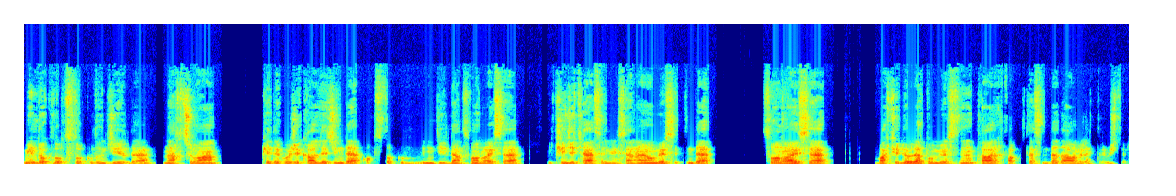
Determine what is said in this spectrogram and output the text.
1939-cu ildə Naxçıvan Pedaqoji Kollecində, 39-cu ildən sonra isə ikinci təhsilini Sənaye Universitetində, sonra isə Bakı Dövlət Universitetinin Tarix fakültəsində davam elətdirmişdir.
